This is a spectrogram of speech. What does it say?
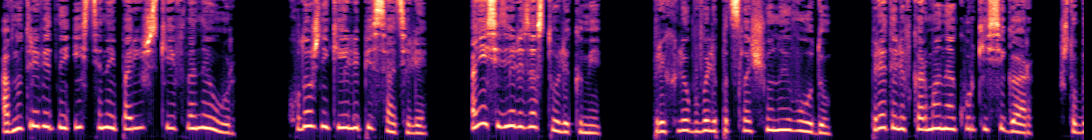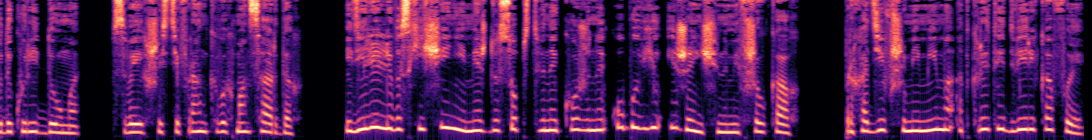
а внутри видны истинные парижские фланеур, художники или писатели. Они сидели за столиками, прихлебывали подслащенную воду, прятали в карманы окурки сигар, чтобы докурить дома, в своих шестифранковых мансардах, и делили восхищение между собственной кожаной обувью и женщинами в шелках, проходившими мимо открытой двери кафе.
